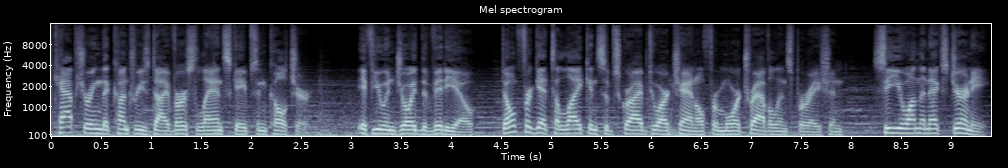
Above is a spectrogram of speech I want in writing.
capturing the country's diverse landscapes and culture. If you enjoyed the video, don't forget to like and subscribe to our channel for more travel inspiration. See you on the next journey.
